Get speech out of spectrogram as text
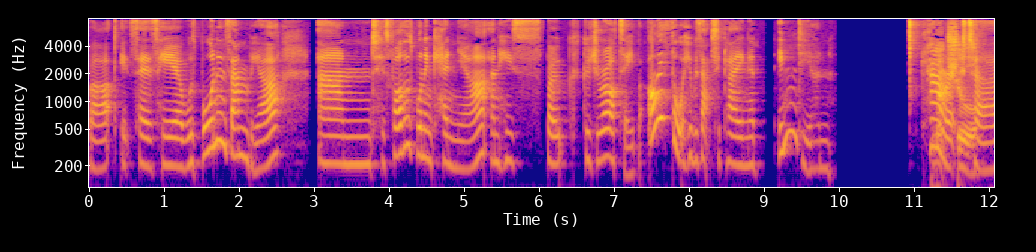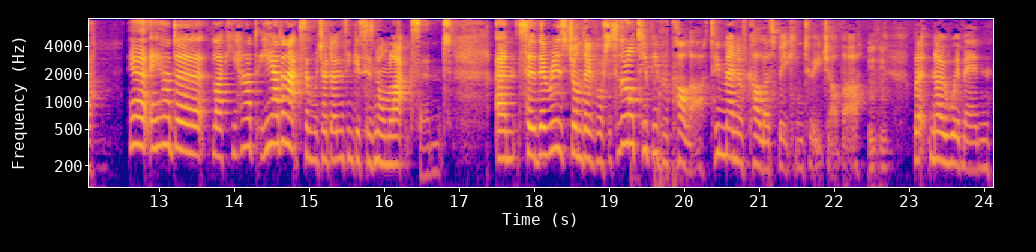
but it says here was born in Zambia and his father was born in Kenya and he spoke Gujarati. But I thought he was actually playing an Indian character. sure. Yeah, he had a like he had he had an accent which I don't think is his normal accent. Um, so there is John David Washington. So there are two people of color, two men of color speaking to each other, but no women.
